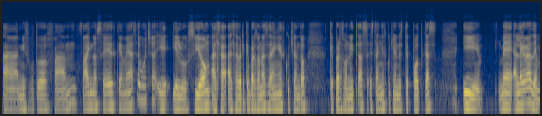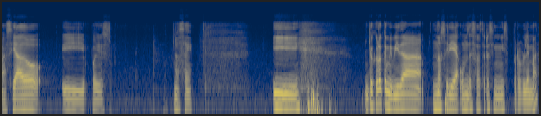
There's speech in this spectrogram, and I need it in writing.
a mis futuros fans. Ay, no sé, es que me hace mucha ilusión al, saber que personas están escuchando, que personitas están escuchando este podcast y me alegra demasiado y pues, no sé. Y yo creo que mi vida no sería un desastre sin mis problemas.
